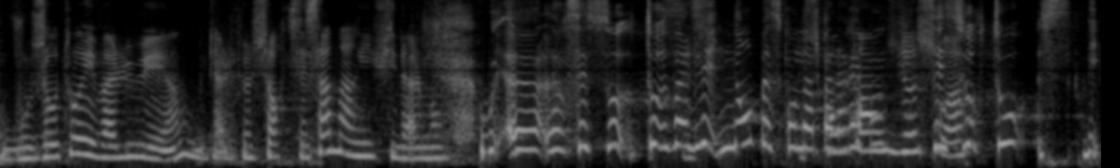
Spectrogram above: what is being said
Vous auto-évaluez, hein, en quelque sorte. C'est ça, Marie, finalement. Oui, euh, alors c'est s'auto-évaluer. Non, parce qu'on n'a pas la réponse. C'est surtout mais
